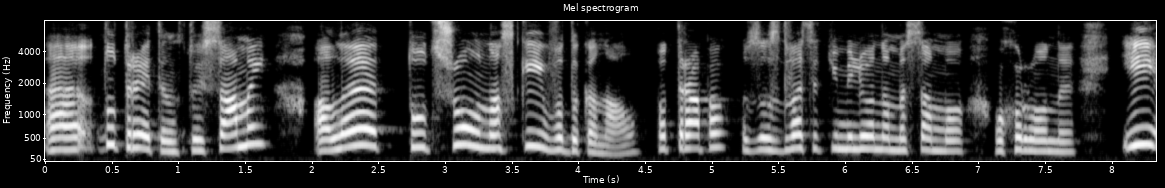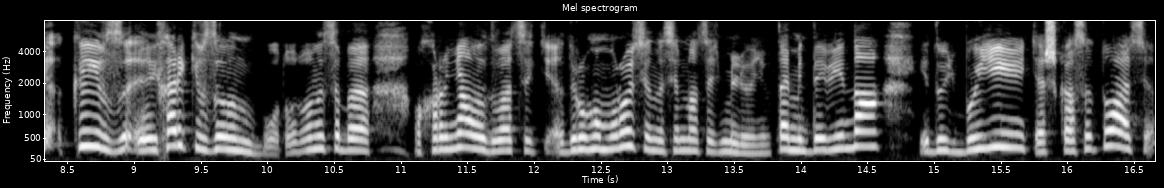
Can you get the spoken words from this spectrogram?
Е, тут рейтинг той самий, але тут що у нас Київводоканал потрапив з, з 20 мільйонами самоохорони, і Київ е, Харків Зеленбот. От вони себе охороняли в 22-му році на 17 мільйонів. Там іде війна, ідуть бої, тяжка ситуація.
